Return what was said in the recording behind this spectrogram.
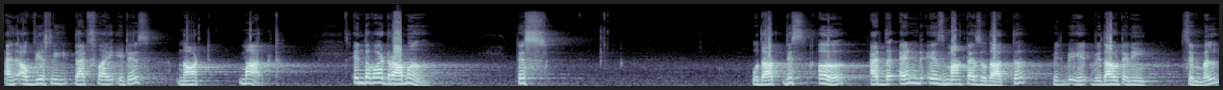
and obviously that is why it is not marked. In the word Rama, this udat, this a at the end is marked as udatta without any symbol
